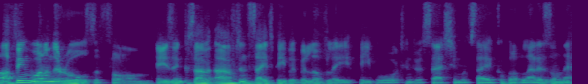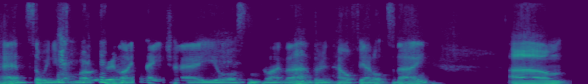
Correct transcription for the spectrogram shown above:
I think one of the rules of form is, because I, I, often say to people, it'd be lovely if people walked into a session would say a couple of letters on their head. So when you get motoring like HA or something like that, they're in healthy adult today. Um,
